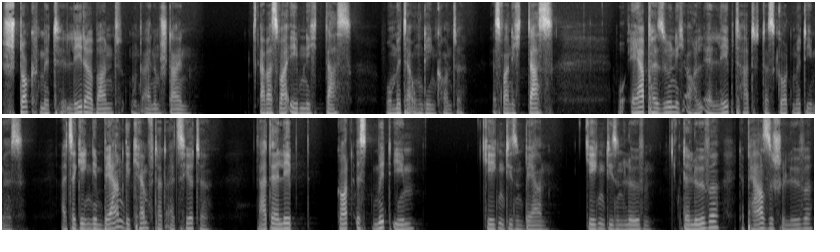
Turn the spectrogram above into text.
Stock mit Lederband und einem Stein. Aber es war eben nicht das, womit er umgehen konnte. Es war nicht das, wo er persönlich auch erlebt hat, dass Gott mit ihm ist. Als er gegen den Bären gekämpft hat als Hirte, da hat er erlebt, Gott ist mit ihm gegen diesen Bären, gegen diesen Löwen. Und der Löwe, der persische Löwe,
